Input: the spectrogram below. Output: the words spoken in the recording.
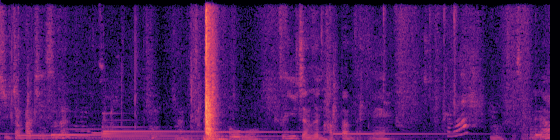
しーちゃんパチンする？うん。何おお次ゆうちゃん全部貼ったんだよね。うんそうだよ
